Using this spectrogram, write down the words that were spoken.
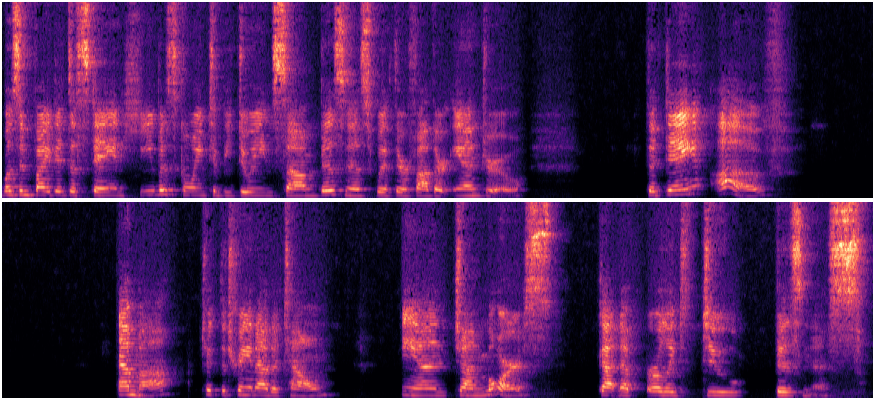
was invited to stay and he was going to be doing some business with their father Andrew. The day of Emma took the train out of town and John Morse got up early to do business.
